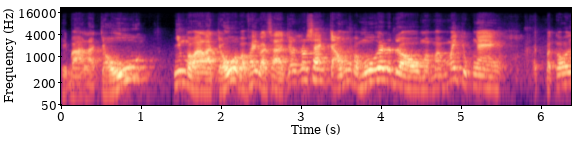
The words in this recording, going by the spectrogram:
Thì bà là chủ. Nhưng mà bà là chủ bà phải bà xài cho nó sang trọng. Bà mua cái đồ mà, mà mấy chục ngàn. Bà coi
